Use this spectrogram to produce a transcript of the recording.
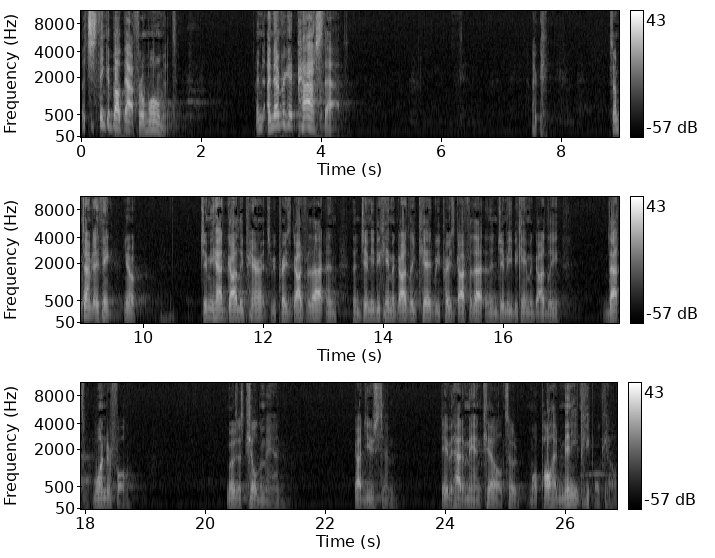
Let's just think about that for a moment. I, I never get past that. Sometimes I think, you know, Jimmy had godly parents. We praise God for that. And then Jimmy became a godly kid. We praise God for that. And then Jimmy became a godly. That's wonderful. Moses killed a man, God used him. David had a man killed. So Paul had many people killed.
